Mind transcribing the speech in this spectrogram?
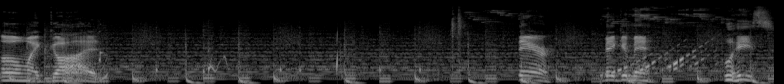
Oh my god. There. Mega Man. Please.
